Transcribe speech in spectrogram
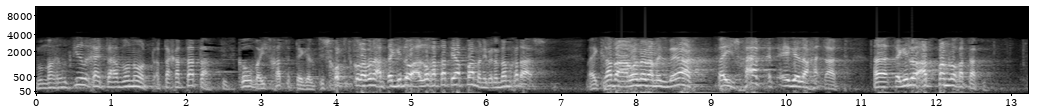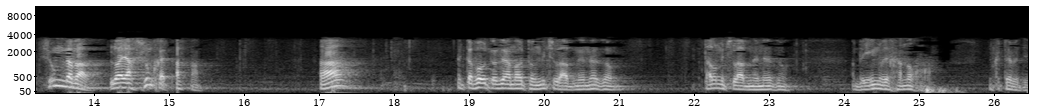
והוא מזכיר לך את העוונות, אתה חטאת, תזכור, וישחט את עגל, תשחוט את כל העוונות, תגיד לו, לא חטאתי אף פעם, אני בן אדם חדש. ויקרא בארון על המזבח, וישחט את עגל החטאת. תגיד לו, אף פעם לא חטאתי. שום דבר. לא היה שום חטא, אף פעם. אה? את הוורט הזה אמר תלמיד של אבני נזו, תלמיד של אבני נזו, באינרי חנוך, הוא כותב את זה,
